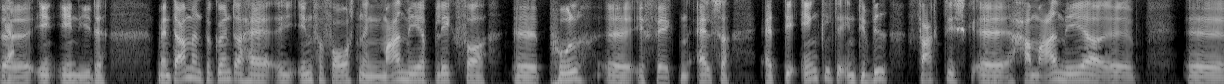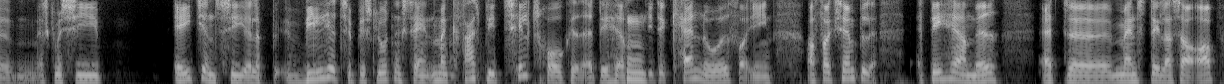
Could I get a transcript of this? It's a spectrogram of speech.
øh, Ja. ind, ind i det. Men der er man begyndt at have øh, inden for forskningen meget mere blik for øh, pull-effekten, altså at det enkelte individ faktisk øh, har meget mere, øh, øh, hvad skal man sige, agency eller vilje til beslutningstagen. Man kan faktisk blive tiltrukket af det her, mm. fordi det kan noget for en. Og for eksempel det her med, at øh, man stiller sig op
